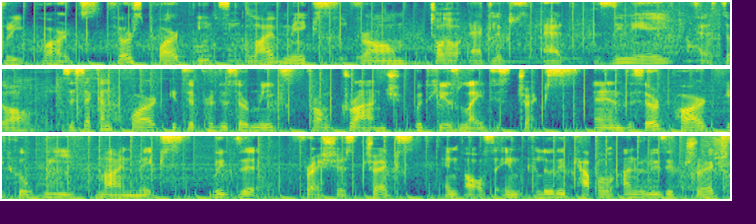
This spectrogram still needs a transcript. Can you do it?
three parts. First part is live mix from Total Eclipse at Zine Festival the second part is a producer mix from Crunch with his latest tracks. And the third part it will be mine mix with the freshest tracks and also included couple unreleased tracks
